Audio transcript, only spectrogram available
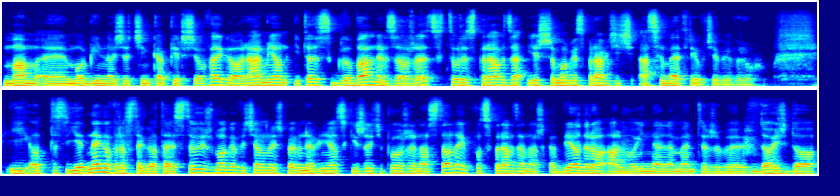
mam e, mobilność odcinka piersiowego, ramion i to jest globalny wzorzec, który sprawdza, jeszcze mogę sprawdzić asymetrię u Ciebie w ruchu. I od jednego prostego testu już mogę wyciągnąć pewne wnioski, że Ci położę na stole i podsprawdzam na przykład biodro albo inne elementy, żeby dojść do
